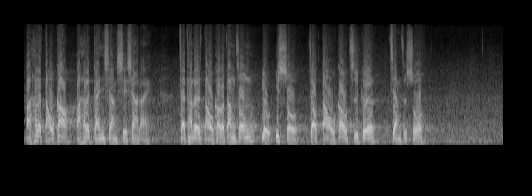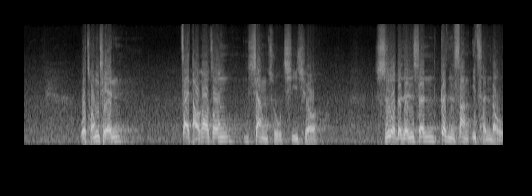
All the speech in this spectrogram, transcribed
把他的祷告、把他的感想写下来。在他的祷告的当中，有一首叫《祷告之歌》，这样子说：“我从前在祷告中向主祈求。”使我的人生更上一层楼，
